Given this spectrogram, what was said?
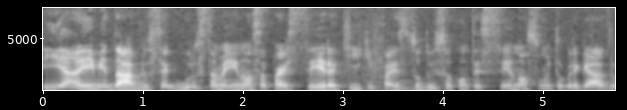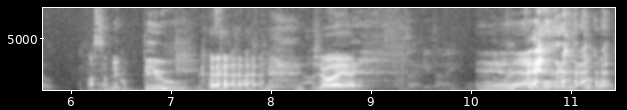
E a MW Seguros também, nossa parceira aqui, que faz tudo isso acontecer. Nosso muito obrigado. Nosso amigo Pio. Joia. É, Muito né? bom, muito bom.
